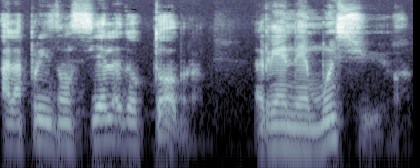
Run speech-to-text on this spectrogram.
à la présidentielle d'octobre. Rien n'est moins sûr.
